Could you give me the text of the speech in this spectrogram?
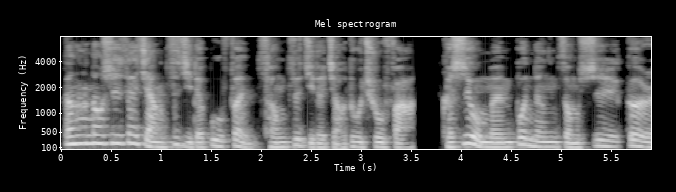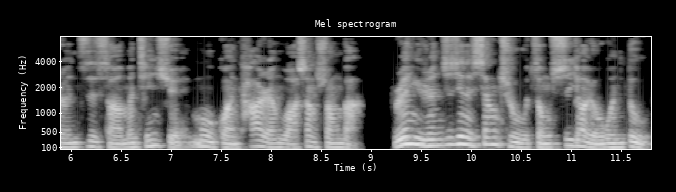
刚刚都是在讲自己的部分，从自己的角度出发。可是我们不能总是个人自扫门前雪，莫管他人瓦上霜吧？人与人之间的相处总是要有温度，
